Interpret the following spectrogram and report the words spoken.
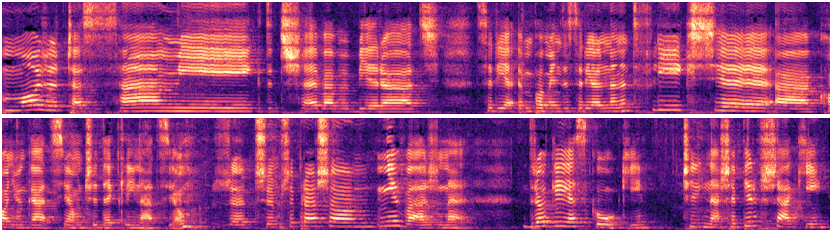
może czasami, gdy trzeba wybierać seria- pomiędzy serial na Netflixie, a koniugacją czy deklinacją. Że czym, przepraszam? Nieważne. Drogie jaskółki, czyli nasze pierwszaki,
